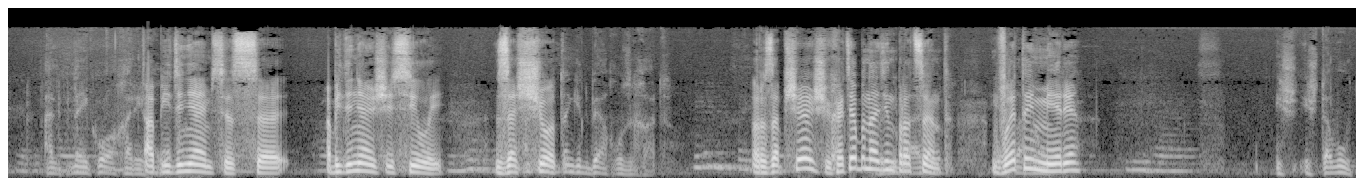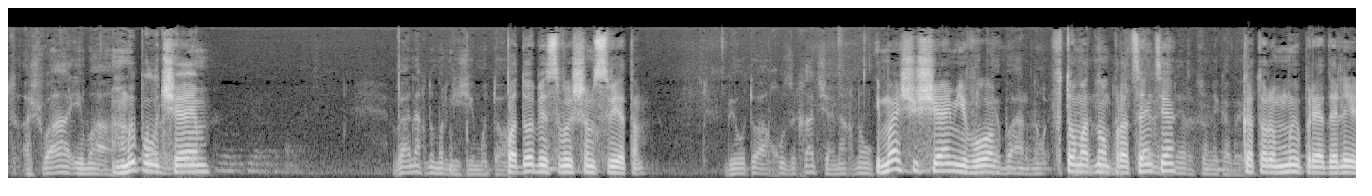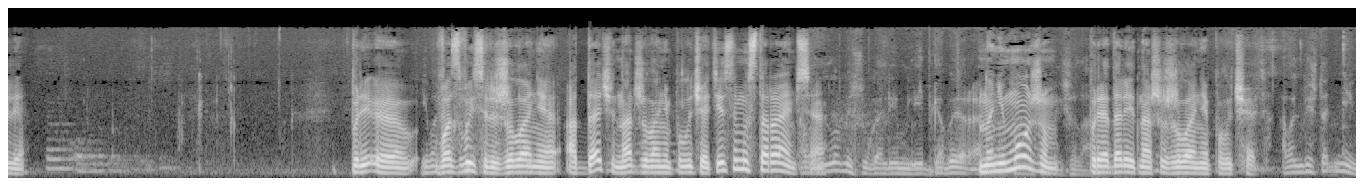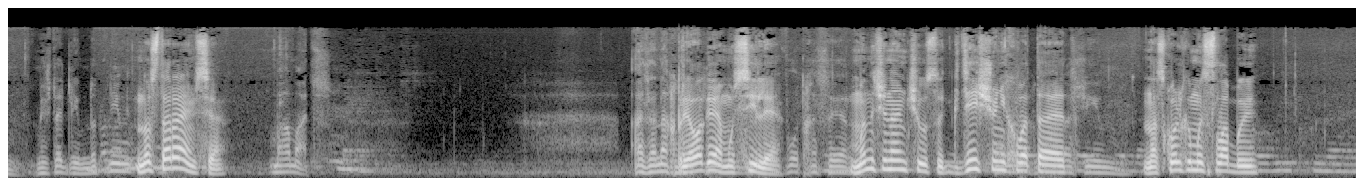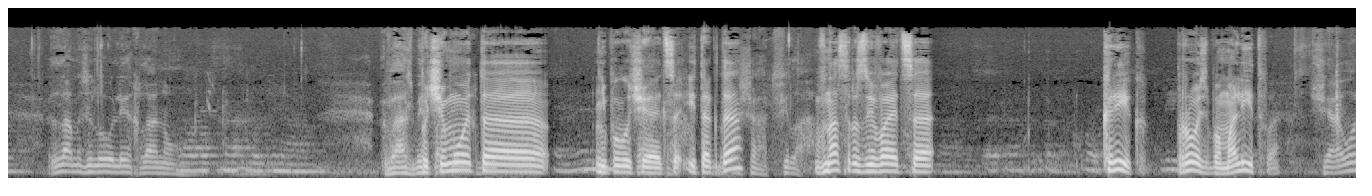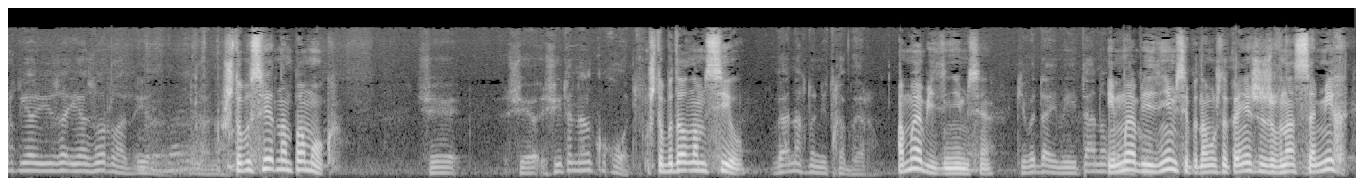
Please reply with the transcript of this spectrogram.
объединяемся с объединяющей силой за счет разобщающей хотя бы на один процент, в этой мере мы получаем подобие с высшим светом. И мы ощущаем его в том одном проценте, которым мы преодолели, э, возвысили желание отдачи над желанием получать. Если мы стараемся, но не можем преодолеть наше желание получать, но стараемся, прилагаем усилия, мы начинаем чувствовать, где еще не хватает, насколько мы слабы. Почему это не получается? И тогда в нас развивается крик, просьба, молитва, чтобы свет нам помог, чтобы дал нам сил, а мы объединимся. И мы объединимся, потому что, конечно же, в нас самих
